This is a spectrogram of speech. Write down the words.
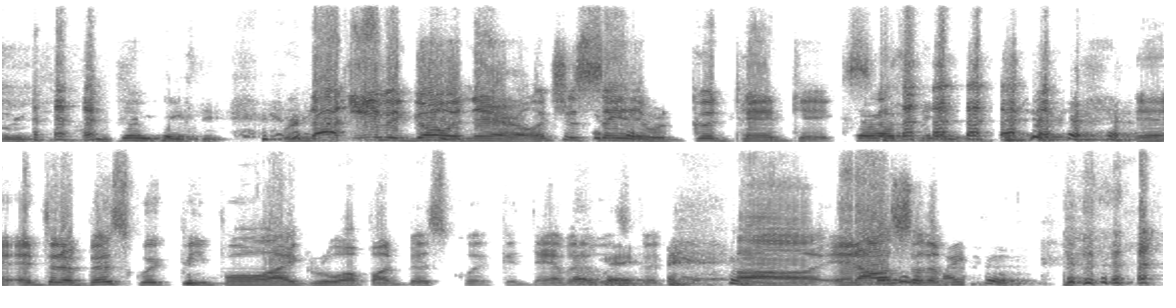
was very tasty We're not even going there. Let's just say they were good pancakes. And, and to the Bisquick people, I grew up on Bisquick, and damn it, it was good. Uh, and also the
